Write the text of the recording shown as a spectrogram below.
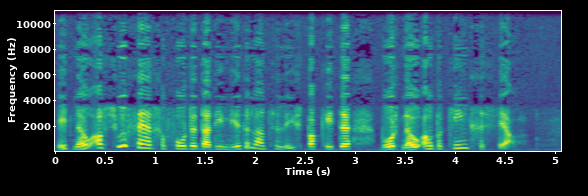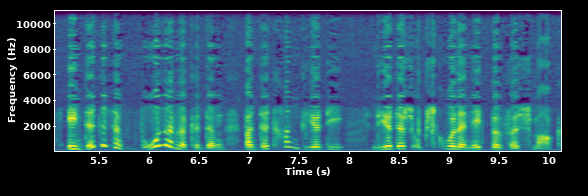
het nou al so ver gevorder dat die Nederlandse lespakkette word nou al bekend gestel. En dit is 'n wonderlike ding want dit gaan weer die leerders op skole net bewus maak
